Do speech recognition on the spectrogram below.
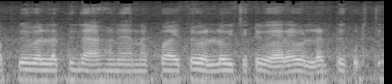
അപ്പോൾ വെള്ളത്തിന്റെ ആഹണ പറഞ്ഞപ്പോൾ വെള്ളം ഒഴിച്ചിട്ട് വേറെ വെള്ളം എടുത്ത് കുടിച്ച്.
